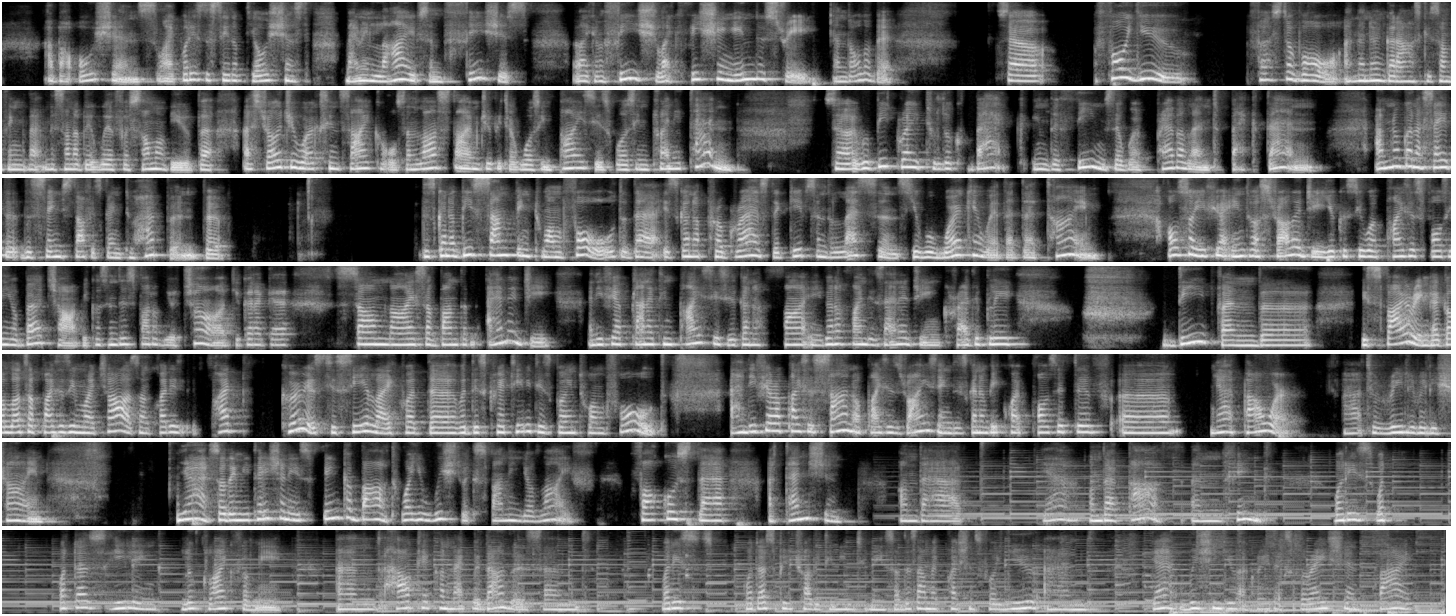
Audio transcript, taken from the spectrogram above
about oceans. Like what is the state of the oceans marine lives and fishes like and fish like fishing industry and all of it. So for you first of all and then i'm going to ask you something that may sound a bit weird for some of you but astrology works in cycles and last time jupiter was in pisces was in 2010 so it would be great to look back in the themes that were prevalent back then I'm not going to say that the same stuff is going to happen, but there's going to be something to unfold that is going to progress the gifts and the lessons you were working with at that time. Also, if you're into astrology, you could see where Pisces falls in your birth chart because in this part of your chart, you're going to get some nice abundant energy. And if you have planet in Pisces, you're going to find you're going to find this energy incredibly deep and uh, inspiring. I got lots of Pisces in my chart, so I'm quite quite curious to see like what the what this creativity is going to unfold. And if you're a Pisces Sun or Pisces Rising, there's going to be quite positive, uh, yeah, power uh, to really, really shine. Yeah. So the invitation is think about what you wish to expand in your life. Focus the attention on that, yeah, on that path, and think, what is what what does healing look like for me and how can I connect with others and what is what does spirituality mean to me so those are my questions for you and yeah wishing you a great exploration. Bye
